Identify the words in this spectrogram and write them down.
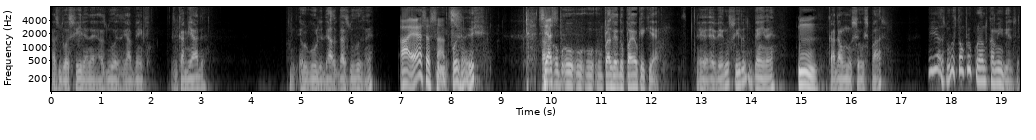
as duas filhas, né? As duas já bem encaminhadas. Orgulho delas, das duas, né? Ah, é, seu Santos? Pois é, ixi. Ah, acha- o, o, o, o prazer do pai é o que que é? É, é ver os filhos bem, né? Hum, Cada um no seu espaço. E as duas estão procurando o caminho deles, né?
